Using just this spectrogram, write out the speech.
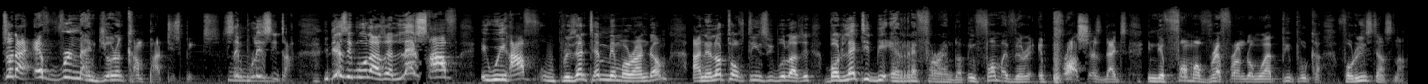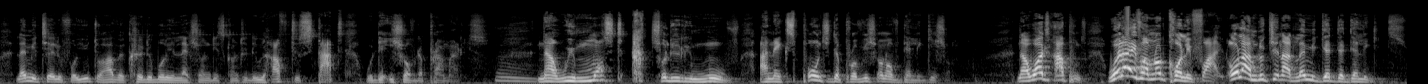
So that every Nigerian can participate. Simplicity. Mm. There's people as well. Let's have we have we presented memorandum and a lot of things people have said, but let it be a referendum in form of a, a process that's in the form of referendum where people can. For instance, now let me tell you, for you to have a credible election in this country, we have to start with the issue of the primaries. Mm. Now we must actually remove and expunge the provision of delegation. Now, what happens? Whether if I'm not qualified, all I'm looking at, let me get the delegates.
